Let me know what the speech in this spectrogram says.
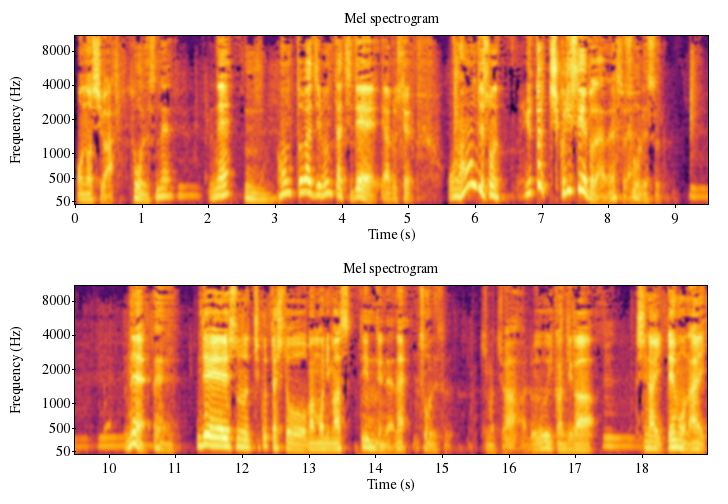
小野市は。そうですね。ね。うん。本当は自分たちでやる制度。おなんでその、言ったらちくり制度だよね、それ。そうです。ね。えで、その、チクった人を守りますって言ってんだよね。えそうです。気持ち悪い感じがうんしないでもない。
